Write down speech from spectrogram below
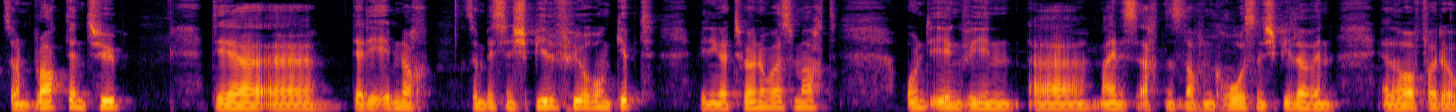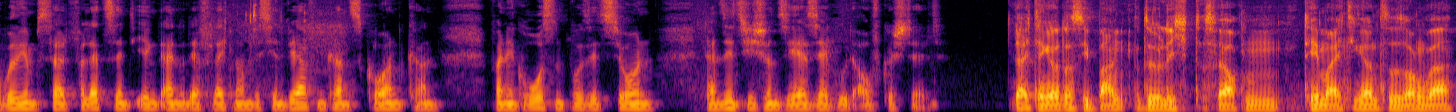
so ein Brockton-Typ, der äh, der dir eben noch so ein bisschen Spielführung gibt, weniger Turnovers macht und irgendwie ein, äh, meines Erachtens noch einen großen Spieler, wenn Al Horford oder Williams halt verletzt sind, irgendeiner, der vielleicht noch ein bisschen werfen kann, scoren kann von den großen Positionen, dann sind sie schon sehr, sehr gut aufgestellt. Ja, ich denke auch, dass die Bank natürlich, das wäre auch ein Thema, ich die ganze Saison war,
